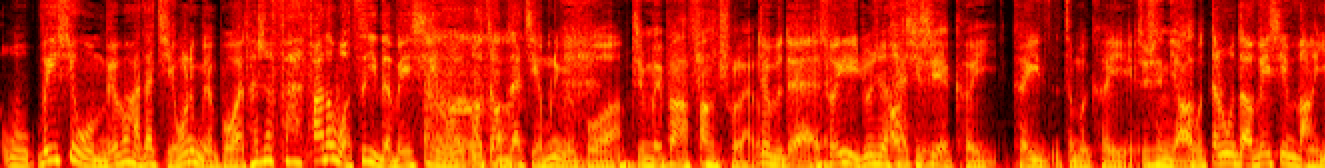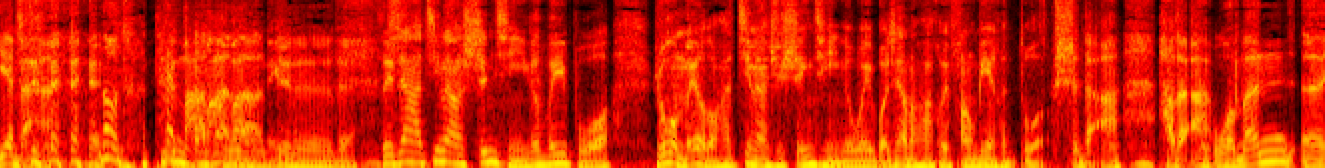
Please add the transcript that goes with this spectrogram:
我微信我没办法在节目里面播，他是发发到我自己的微信，我我怎么在节目里面播？就没办法放出来了，对不对？所以就是哦其实也可以。可以，怎么可以？就是你要我登录到微信网页版，那太麻烦了。那个对对对对。所以大家尽量申请一个微博，如果没有的话，尽量去申请一个微博，这样的话会方便很多。是的啊，好的啊，我们呃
